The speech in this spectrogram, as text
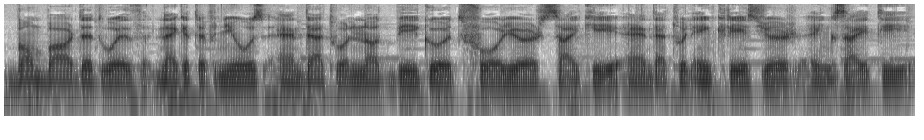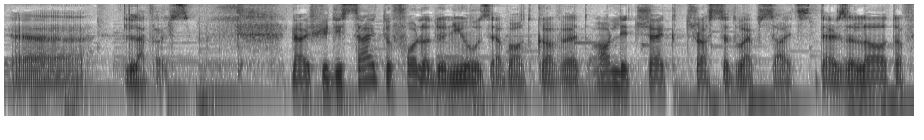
bombarded with negative news, and that will not be good for your psyche and that will increase your anxiety uh, levels. Now, if you decide to follow the news about COVID, only check trusted websites. There's a lot of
